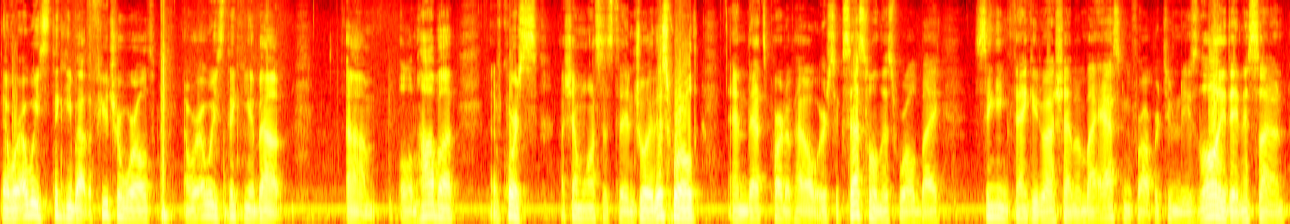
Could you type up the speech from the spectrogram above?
that we're always thinking about the future world, and we're always thinking about um, Olam Haba. And of course, Hashem wants us to enjoy this world, and that's part of how we're successful in this world by singing thank you to Hashem and by asking for opportunities. Lo Nisayon,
